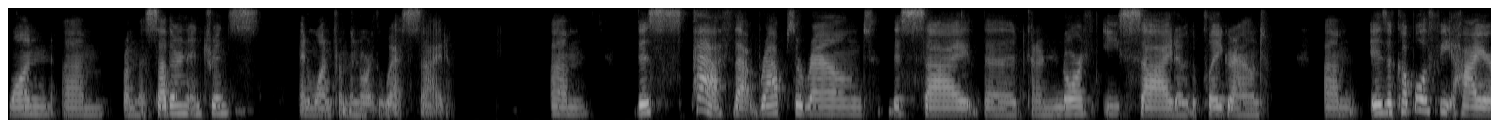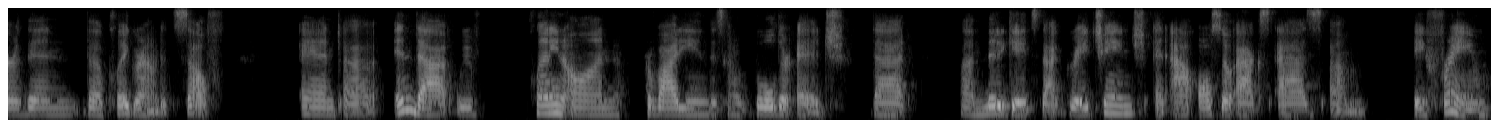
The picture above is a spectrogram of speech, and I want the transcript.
One um, from the southern entrance and one from the northwest side. Um, this path that wraps around this side, the kind of northeast side of the playground, um, is a couple of feet higher than the playground itself. And uh, in that, we're planning on providing this kind of boulder edge that uh, mitigates that grade change and also acts as um, a frame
